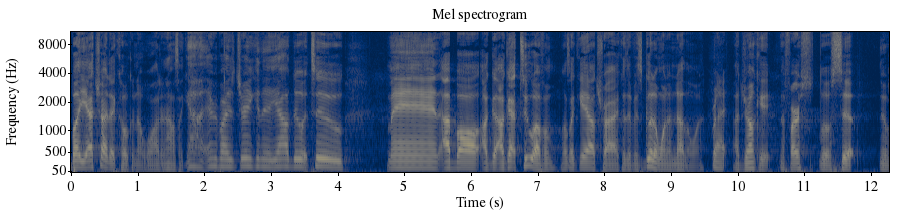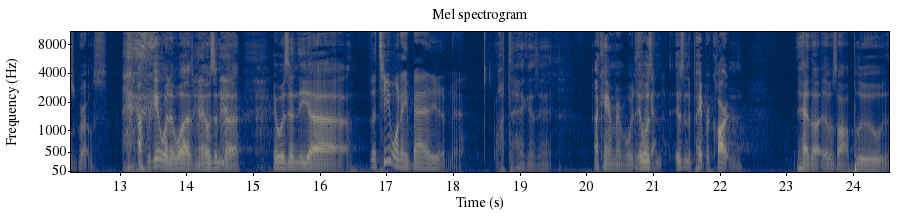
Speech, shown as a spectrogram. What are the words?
But yeah, I tried that coconut water, and I was like, yeah, everybody's drinking it. Yeah, I'll do it too. Man, I bought, I got, I got two of them. I was like, yeah, I'll try it because if it's good, I want another one. right. I drunk it. The first little sip, it was gross. I forget what it was, man. It was in the, it was in the. uh The tea one ain't bad either, man. what the heck is it? I can't remember what It's it was. like it was in the paper carton. It had uh, it was all blue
